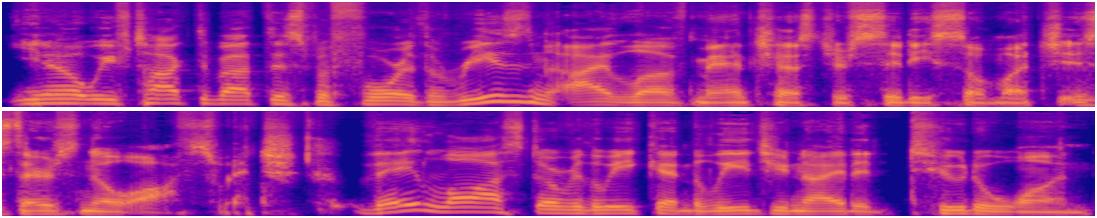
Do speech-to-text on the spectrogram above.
You know, we've talked about this before. The reason I love Manchester City so much is there's no off switch. They lost over the weekend to Leeds United two to one,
